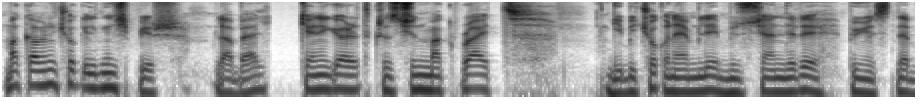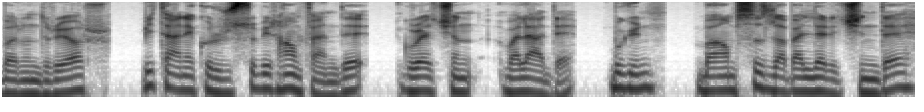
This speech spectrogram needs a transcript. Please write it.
Mac Avenue çok ilginç bir label. Kenny Garrett, Christian McBride gibi çok önemli müzisyenleri bünyesinde barındırıyor. Bir tane kurucusu bir hanımefendi Gretchen Valade. Bugün bağımsız labeller içinde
